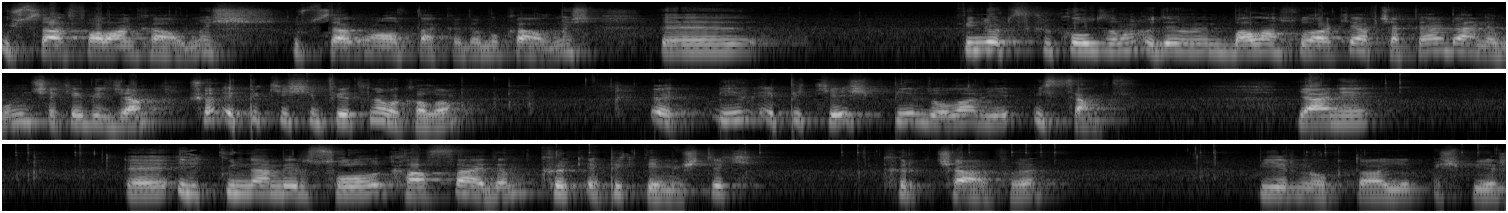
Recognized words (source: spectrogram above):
3 saat falan kalmış. 3 saat 16 dakikada bu kalmış. E, 1440 olduğu zaman ödememi balans olarak yapacaklar. Ben de bunu çekebileceğim. Şu an Epic Cash'in fiyatına bakalım. Evet bir Epic Cash 1 dolar 70 cent. Yani e, ilk günden beri solo kalsaydım 40 Epic demiştik. 40 çarpı 1.71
